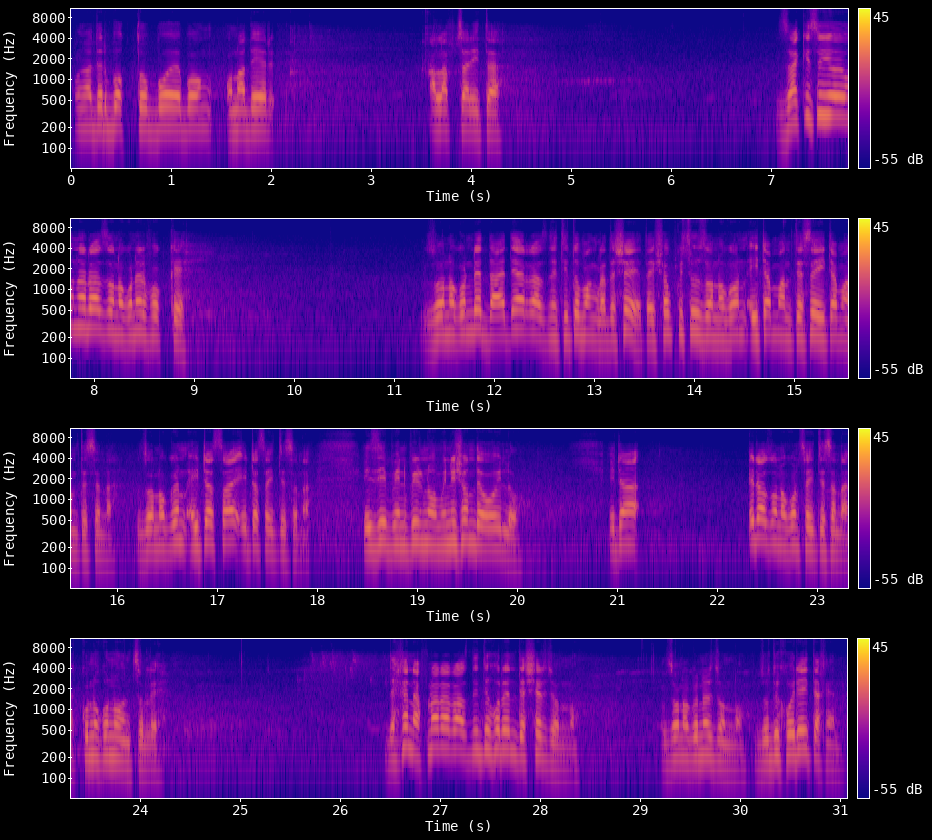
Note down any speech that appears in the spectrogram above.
ওনাদের বক্তব্য এবং ওনাদের আলাপচারিতা। যা কিছুই হয় ওনারা জনগণের পক্ষে। জনগণের দায় দেওয়ার রাজনীতি তো বাংলাদেশে, তাই সব কিছু জনগণ এইটা মানতেছে এইটা মানতেছে না। জনগণ এইটা চায়, এটা চাইতেছে না। এই যে বিএনপির নমিনেশন দেওয়া হইল, এটা এটা জনগণ চাইতেছে না, কোনো কোনো অঞ্চলে। দেখেন, আপনারা রাজনীতি করেন দেশের জন্য, জনগণের জন্য, যদি করেই থাকেন।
